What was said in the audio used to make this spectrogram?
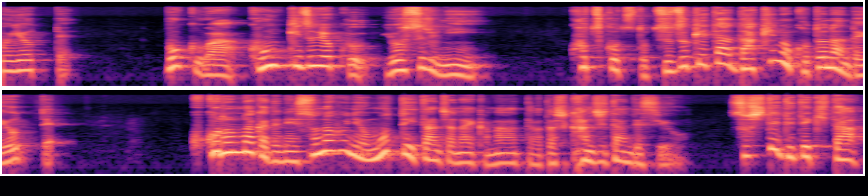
うよって。僕は根気強く、要するに、コツコツと続けただけのことなんだよって。心の中でね、そんな風に思っていたんじゃないかなって私感じたんですよ。そして出てきた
